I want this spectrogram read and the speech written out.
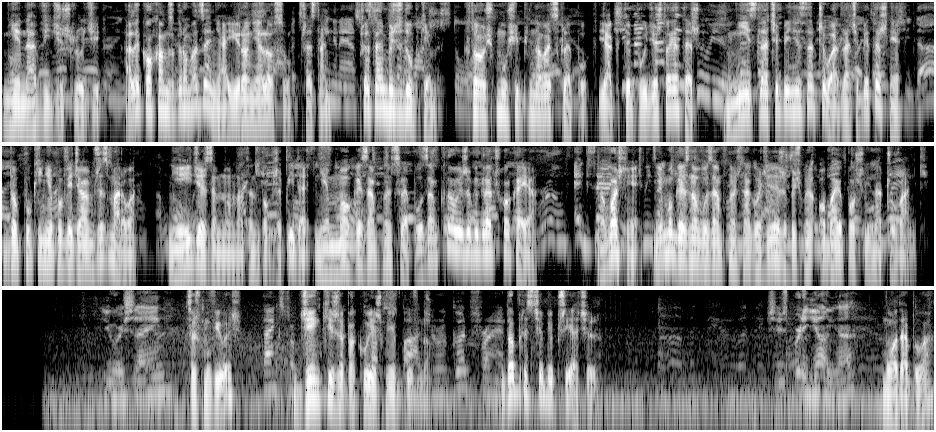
Nienawidzisz ludzi. Ale kocham zgromadzenia, ironia losu. Przestań. Przestań być dupkiem. Ktoś musi pilnować sklepu. Jak ty pójdziesz, to ja też. Nic dla ciebie nie znaczyła, dla ciebie też nie. Dopóki nie powiedziałem, że zmarła. Nie idziesz ze mną na ten pogrzeb, idę. Nie mogę zamknąć sklepu. Zamknąłeś, żeby grać w hokeja. No właśnie, nie mogę znowu zamknąć na godzinę, żebyśmy obaj poszli na czuwanie. Coś mówiłeś? Dzięki, że pakujesz mnie w gówno. Dobry z ciebie przyjaciel. Młoda była?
